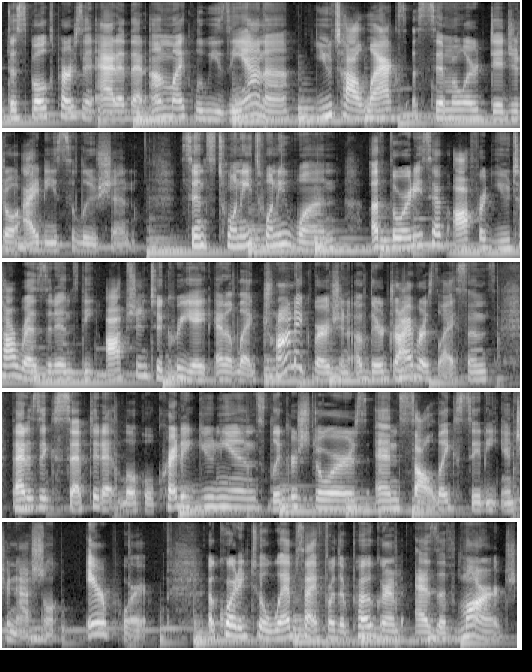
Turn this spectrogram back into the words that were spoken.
The spokesperson added that unlike Louisiana, Utah lacks a similar digital ID solution. Since 2021, authorities have offered Utah residents the option to create an electronic version of their driver's license that is accepted at local credit unions, liquor stores, and Salt Lake City International Airport. According to a website for the program, as of March,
